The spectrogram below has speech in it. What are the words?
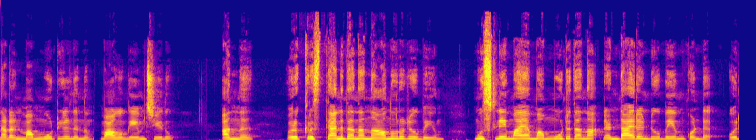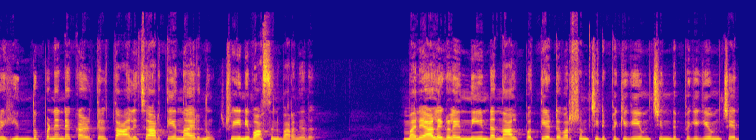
നടൻ മമ്മൂട്ടിയിൽ നിന്നും വാങ്ങുകയും ചെയ്തു. അന്ന് ഒരു ക്രിസ്ത്യാനി തന്ന നാനൂറ് രൂപയും മുസ്ലിമായ മമ്മൂട്ടി തന്ന രണ്ടായിരം രൂപയും കൊണ്ട് ഒരു ഹിന്ദു പെണ്ണിന്റെ കഴുത്തിൽ താലി ചാർത്തിയെന്നായിരുന്നു ശ്രീനിവാസൻ പറഞ്ഞത്. മലയാളികളെ നീണ്ട നാൽപ്പത്തിയെട്ട് വർഷം ചിരിപ്പിക്കുകയും ചിന്തിപ്പിക്കുകയും ചെയ്ത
